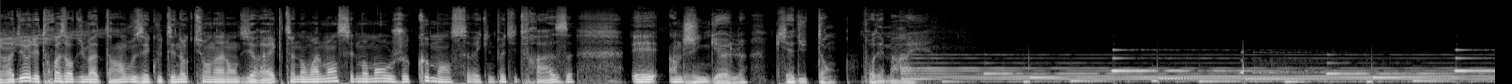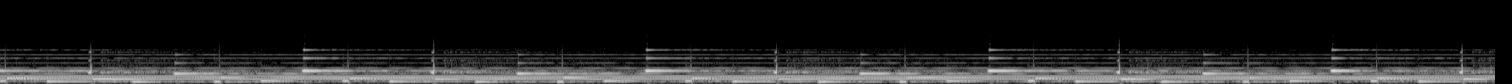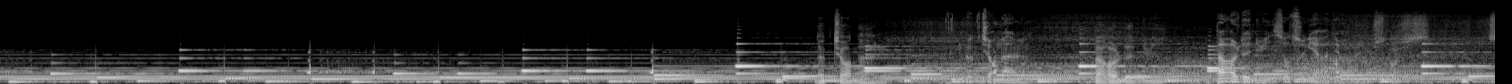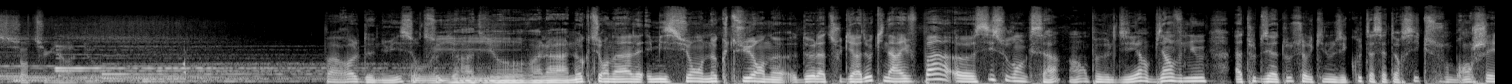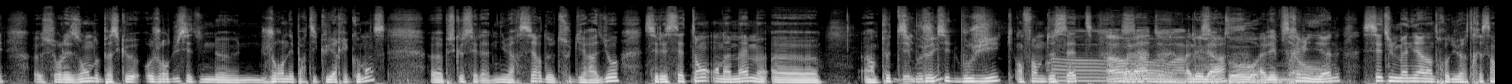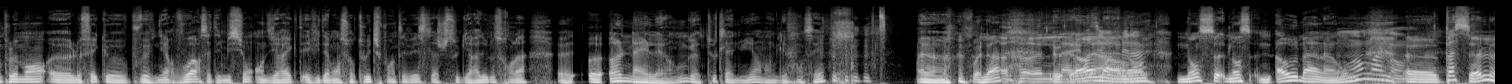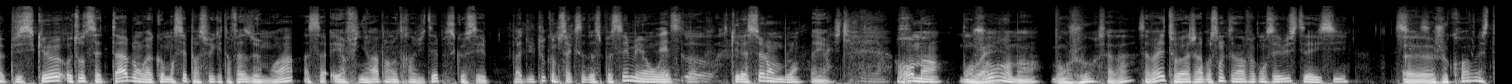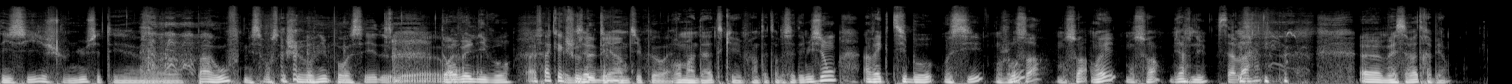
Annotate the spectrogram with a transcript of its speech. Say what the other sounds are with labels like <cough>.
Radio, il est 3h du matin, vous écoutez Nocturnal en direct. Normalement, c'est le moment où je commence avec une petite phrase et un jingle qui a du temps pour démarrer. Parole de nuit sur Oui. Tsugi Radio. Voilà, Nocturnal, émission nocturne de la Tsugi Radio qui n'arrive pas euh, si souvent que ça, hein, on peut le dire. Bienvenue à toutes et à tous ceux qui nous écoutent à cette heure-ci, qui se sont branchés euh, sur les ondes, parce que aujourd'hui c'est une, une journée particulière qui commence, euh, puisque c'est l'anniversaire de Tsugi Radio. C'est les 7 ans, on a même euh, un petit, petite bougie en forme de 7. Oh, Voilà, c'est adorable. elle est là, beau, elle est mignon. très mignonne. C'est une manière d'introduire très simplement euh, le fait que vous pouvez venir voir cette émission en direct, évidemment sur twitch.tv slash Sugi Radio. Nous serons là euh, all night long, toute la nuit en anglais français. <laughs> Euh, voilà. All night long. Non, non. Euh, pas seul, puisque autour de cette table, on va commencer par celui qui est en face de moi, ça- et on finira par notre invité, parce que c'est pas du tout comme ça que ça doit se passer, mais on va, qui est la seule en blanc d'ailleurs. Bien. Romain, bonjour Ouais. Romain. Bonjour, ça va? Ça va et toi? J'ai l'impression que la dernière fois qu'on s'est vu, c'était ici. Euh, Je crois, ouais, c'était ici. Je suis venu, c'était euh, <laughs> pas ouf, mais c'est pour ça que je suis revenu pour essayer de, euh, de relever le niveau. ouais, faire quelque chose de bien un petit peu. Ouais. Romain Date, qui est présentateur de cette émission, avec Thibaut aussi. Bonjour. Bonsoir. Bonsoir. Oui, bonsoir. Bienvenue. Ça va <laughs> Euh, mais ça va très bien.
